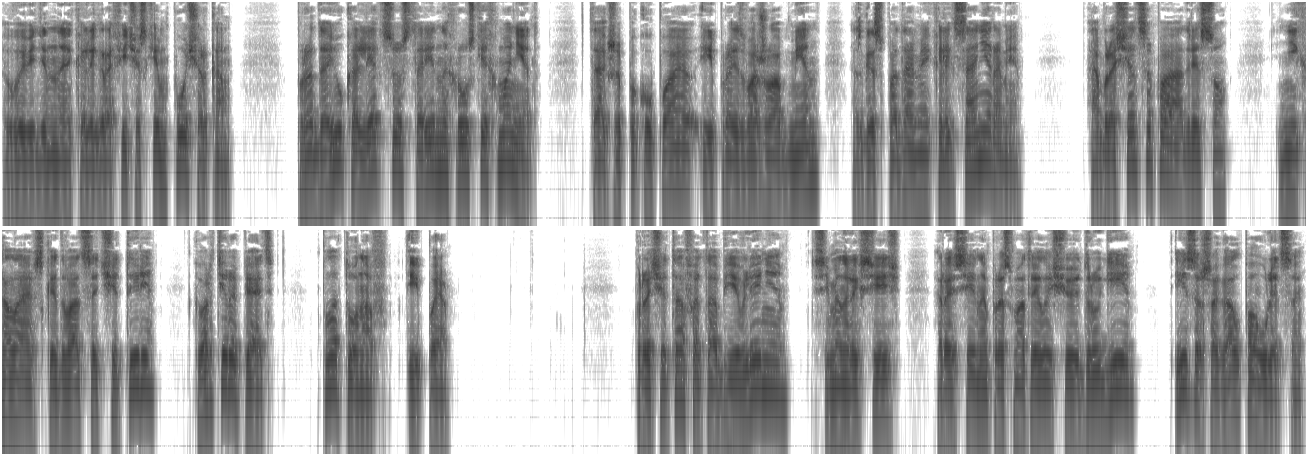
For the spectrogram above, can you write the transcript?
выведенное каллиграфическим почерком. «Продаю коллекцию старинных русских монет. Также покупаю и произвожу обмен с господами-коллекционерами. Обращаться по адресу Николаевская, 24, квартира 5, Платонов, И.П. Прочитав это объявление, Семен Алексеевич рассеянно просмотрел еще и другие – и зашагал по улице.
